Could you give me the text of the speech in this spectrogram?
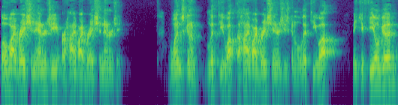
low vibration energy or high vibration energy. One's going to lift you up. The high vibration energy is going to lift you up, make you feel good.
